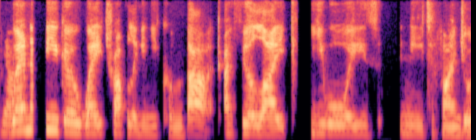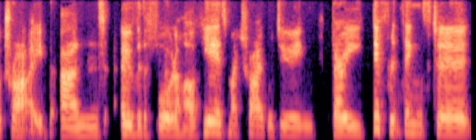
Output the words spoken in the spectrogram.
yeah. whenever you go away traveling and you come back, I feel like you always need to find your tribe. And over the four and a half years, my tribe were doing very different things to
